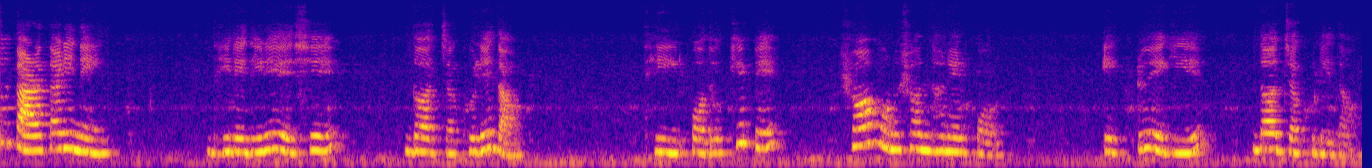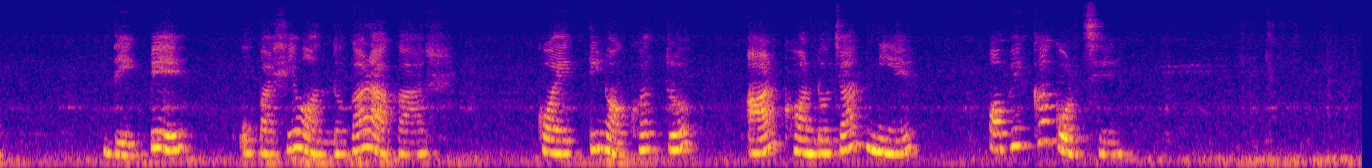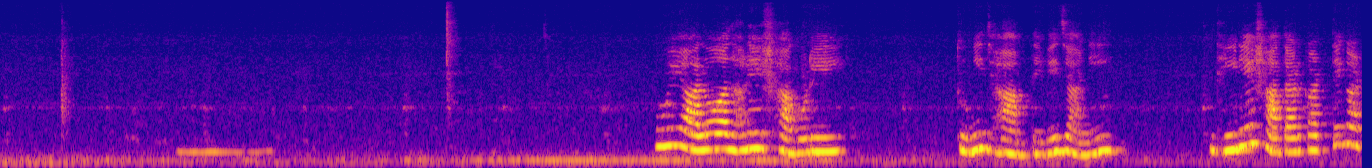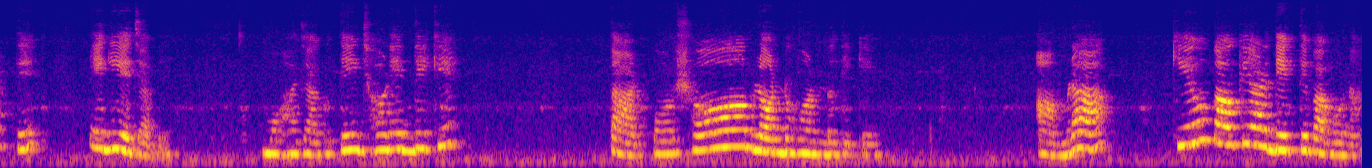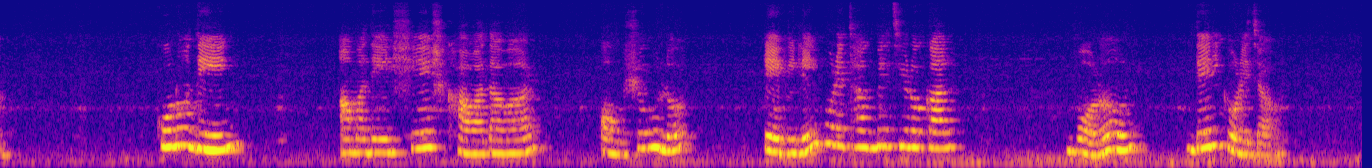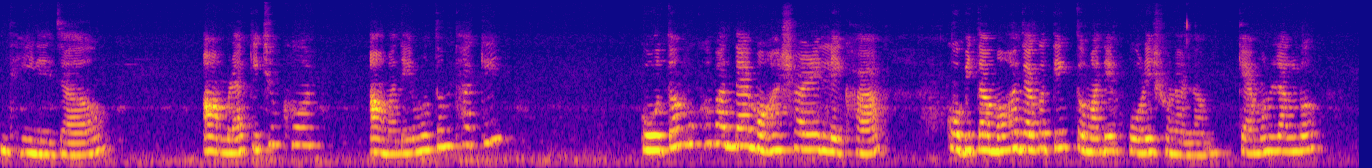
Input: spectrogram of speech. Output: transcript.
অত তাড়াতাড়ি নেই। ধীরে ধীরে এসে দরজা খুলে দাও। ধীর পদক্ষেপে সব অনুসন্ধানের পর একটু এগিয়ে দরজা খুলে দাও। দেখবে ওপাশে অন্ধকার আকাশ। কয়েকটি নক্ষত্র আর খণ্ডচাঁদ নিয়ে অপেক্ষা করছে। ওই আলো আধারে সাগরে। তুমি ঝাঁপ দেবে জানি। ধীরে সাঁতার কাটতে কাটতে এগিয়ে যাবে। মহাজাগতিক ঝড়ের দিকে। তারপর সব লণ্ডভণ্ড দিকে। আমরা কেউ কাউকে আর দেখতে পাবো না। কোনো দিন আমাদের শেষ খাওয়া দাওয়ার অংশগুলো টেবিলেই পড়ে থাকবে চিরকাল। বরং দেরি করে যাও। ধীরে যাও। আমরা কিছুক্ষণ আমাদের মতন থাকি। গৌতম মুখোপাধ্যায় মহাশয়ের লেখা কবিতা মহাজাগতিক তোমাদের পড়ে শোনালাম। কেমন লাগল?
